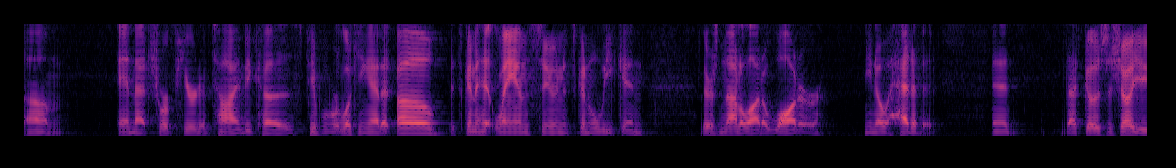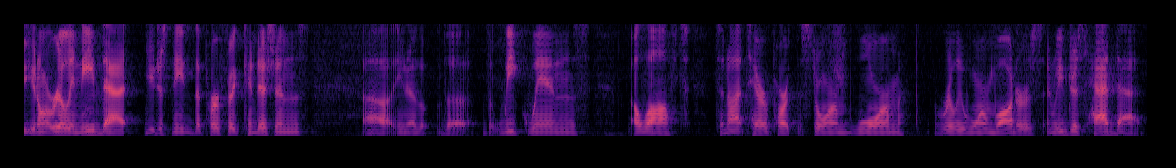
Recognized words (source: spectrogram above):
Um, in that short period of time, because people were looking at it, oh, it's going to hit land soon, it's going to weaken. There's not a lot of water, you know, ahead of it. And that goes to show you, you don't really need that. You just need the perfect conditions, uh, you know, the, the, the weak winds aloft to not tear apart the storm, warm, really warm waters. And we've just had that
